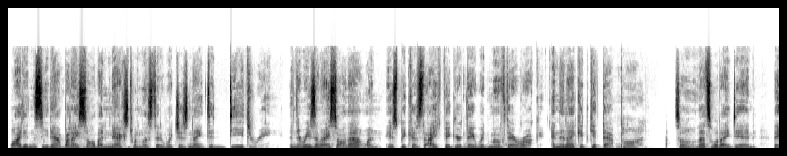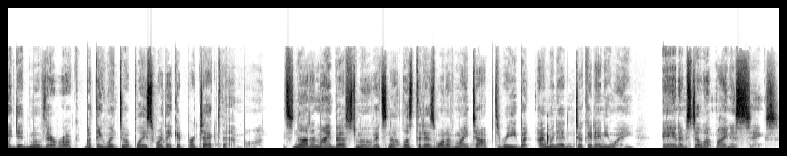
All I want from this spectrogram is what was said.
Well, I didn't see that, but I saw the next one listed, which is knight to d3. And the reason I saw that one is because I figured they would move their rook, and then I could get that pawn. So that's what I did. They did move their rook, but they went to a place where they could protect that pawn. It's not in my best move. It's not listed as one of my top three, but I went ahead and took it anyway. And I'm still at minus six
